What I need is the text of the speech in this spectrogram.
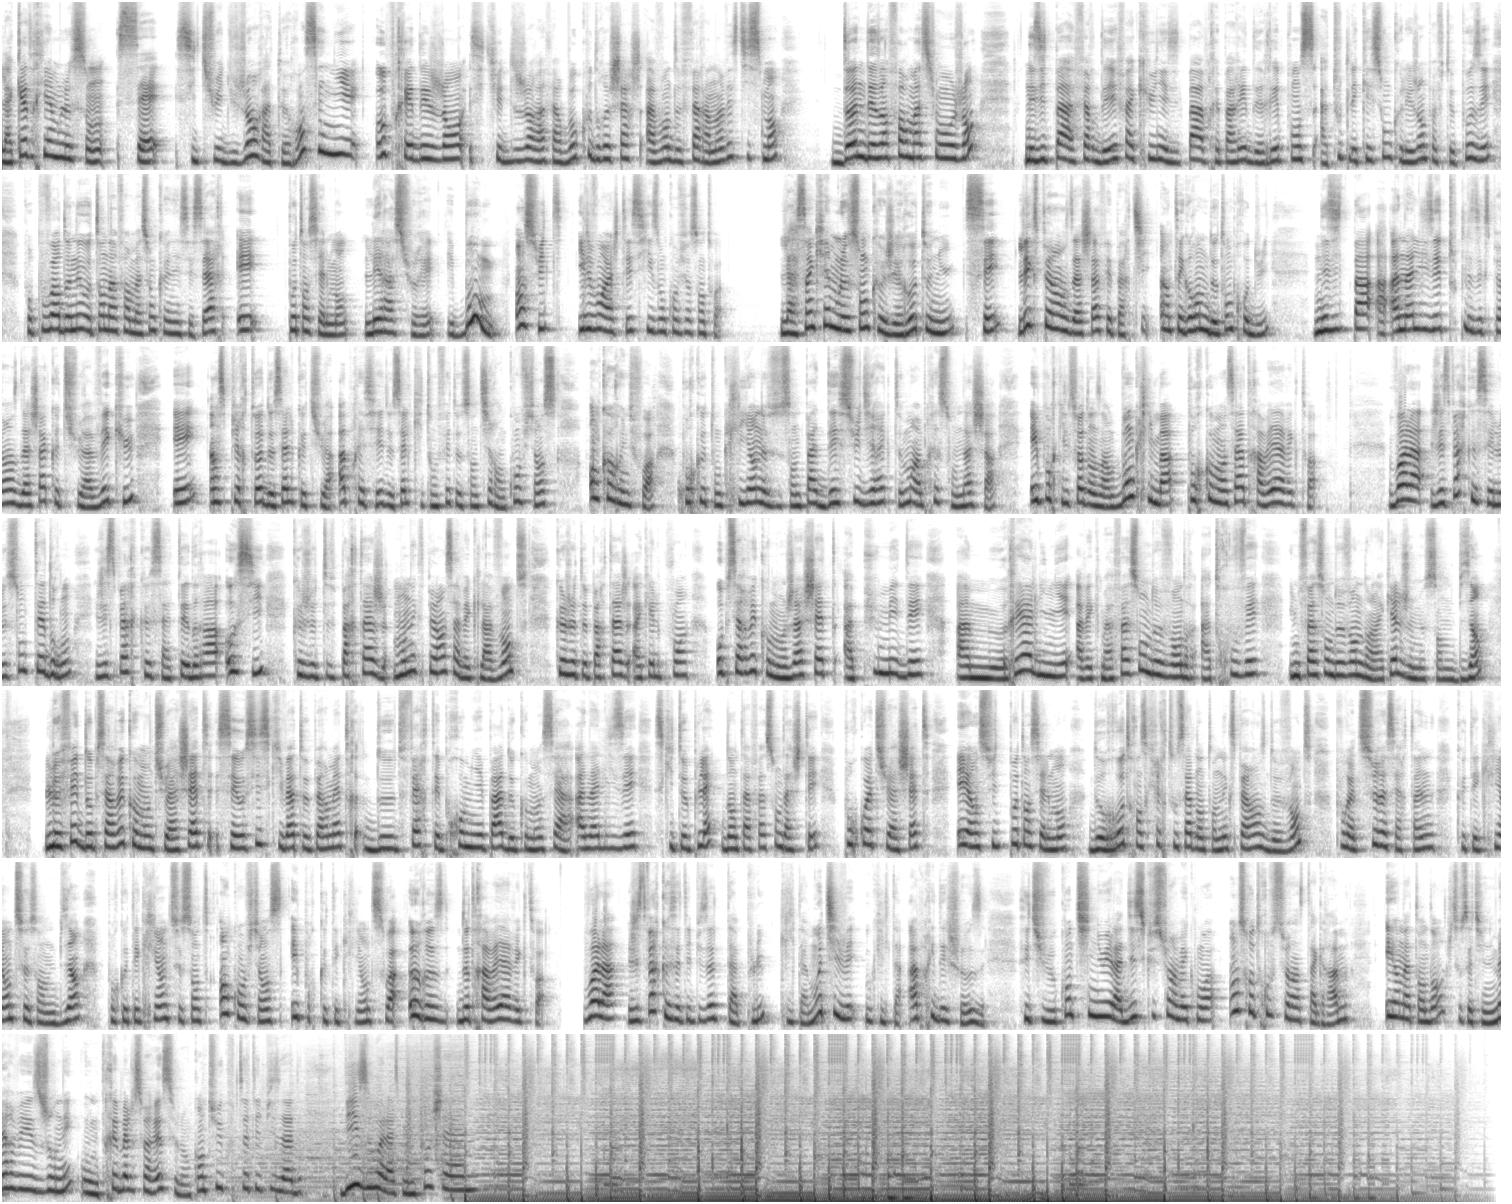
La quatrième leçon, c'est si tu es du genre à te renseigner auprès des gens, si tu es du genre à faire beaucoup de recherches avant de faire un investissement, donne des informations aux gens. N'hésite pas à faire des FAQ, n'hésite pas à préparer des réponses à toutes les questions que les gens peuvent te poser pour pouvoir donner autant d'informations que nécessaire et potentiellement les rassurer. Et boum Ensuite, ils vont acheter s'ils ont confiance en toi. La cinquième leçon que j'ai retenue, c'est l'expérience d'achat fait partie intégrante de ton produit N'hésite pas à analyser toutes les expériences d'achat que tu as vécues et inspire-toi de celles que tu as appréciées, de celles qui t'ont fait te sentir en confiance, encore une fois, pour que ton client ne se sente pas déçu directement après son achat et pour qu'il soit dans un bon climat pour commencer à travailler avec toi. Voilà, j'espère que ces leçons t'aideront, j'espère que ça t'aidera aussi, que je te partage mon expérience avec la vente, que je te partage à quel point observer comment j'achète a pu m'aider à me réaligner avec ma façon de vendre, à trouver une façon de vendre dans laquelle je me sente bien. Le fait d'observer comment tu achètes, c'est aussi ce qui va te permettre de faire tes premiers pas, de commencer à analyser ce qui te plaît dans ta façon d'acheter, pourquoi tu achètes, et ensuite potentiellement de retranscrire tout ça dans ton expérience de vente pour être sûre et certaine que tes clientes se sentent bien, pour que tes clientes se sentent en confiance et pour que tes clientes soient heureuses de travailler avec toi. Voilà, j'espère que cet épisode t'a plu, qu'il t'a motivé ou qu'il t'a appris des choses. Si tu veux continuer la discussion avec moi, on se retrouve sur Instagram. Et en attendant, je te souhaite une merveilleuse journée ou une très belle soirée selon quand tu écoutes cet épisode. Bisous à la semaine prochaine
